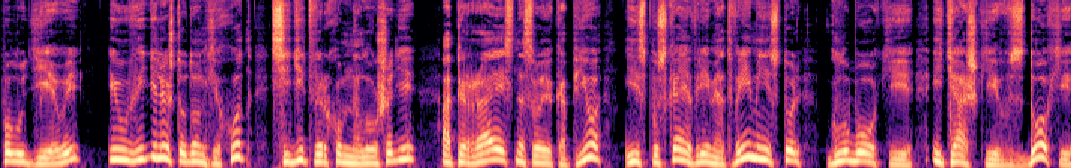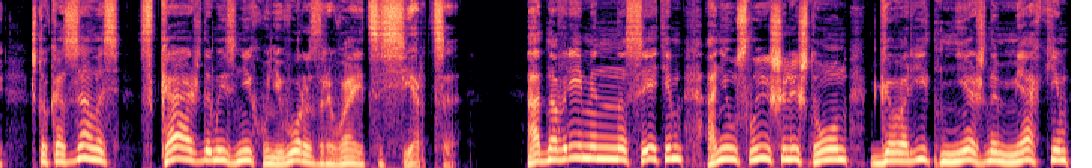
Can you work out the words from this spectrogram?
полудевы и увидели, что Дон Кихот сидит верхом на лошади, опираясь на свое копье и испуская время от времени столь глубокие и тяжкие вздохи, что, казалось, с каждым из них у него разрывается сердце. Одновременно с этим они услышали, что он говорит нежным, мягким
